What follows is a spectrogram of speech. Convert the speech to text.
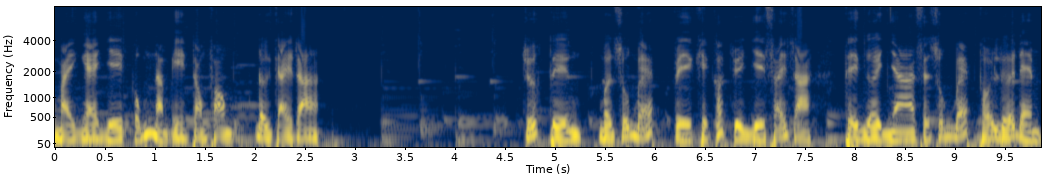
Mày nghe gì cũng nằm yên trong phòng, Đừng chạy ra. Trước tiên mình xuống bếp Vì khi có chuyện gì xảy ra Thì người nhà sẽ xuống bếp thổi lửa đèn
